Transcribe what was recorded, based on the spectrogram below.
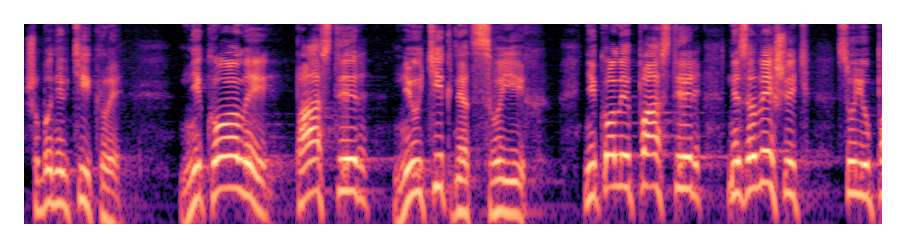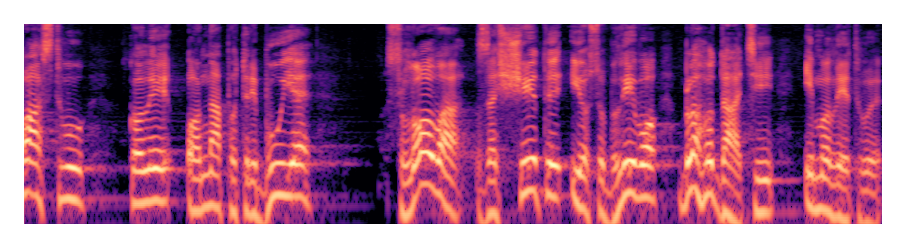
щоб не втікли. Ніколи пастир не утікне від своїх. Ніколи пастир не залишить свою паству, коли вона потребує слова защити і особливо благодаті і молитви.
